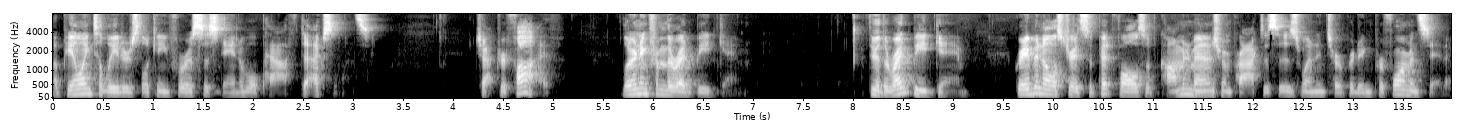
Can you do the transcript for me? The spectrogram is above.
appealing to leaders looking for a sustainable path to excellence. Chapter 5 Learning from the Red Bead Game. Through the Red Bead Game, Graban illustrates the pitfalls of common management practices when interpreting performance data.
